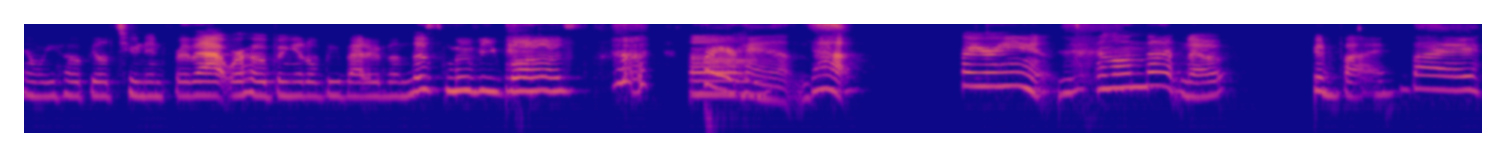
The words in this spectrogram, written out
And we hope you'll tune in for that. We're hoping it'll be better than this movie was. Pray your Um, hands. Yeah. Pray your hands. and on that note, goodbye. Bye.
